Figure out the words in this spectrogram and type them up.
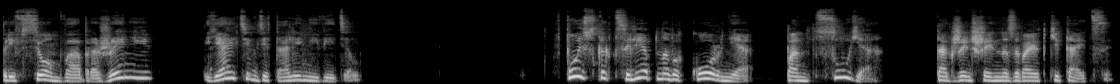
при всем воображении я этих деталей не видел. В поисках целебного корня панцуя, так женьшень называют китайцы,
